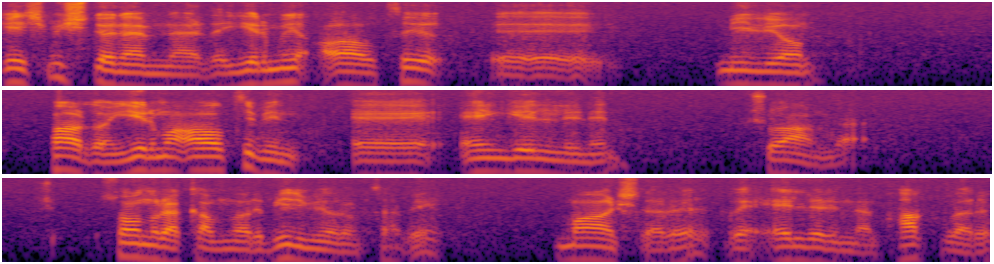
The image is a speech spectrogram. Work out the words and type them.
geçmiş dönemlerde 26 e, milyon pardon 26 bin e, engellinin şu anda son rakamları bilmiyorum tabi maaşları ve ellerinden hakları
